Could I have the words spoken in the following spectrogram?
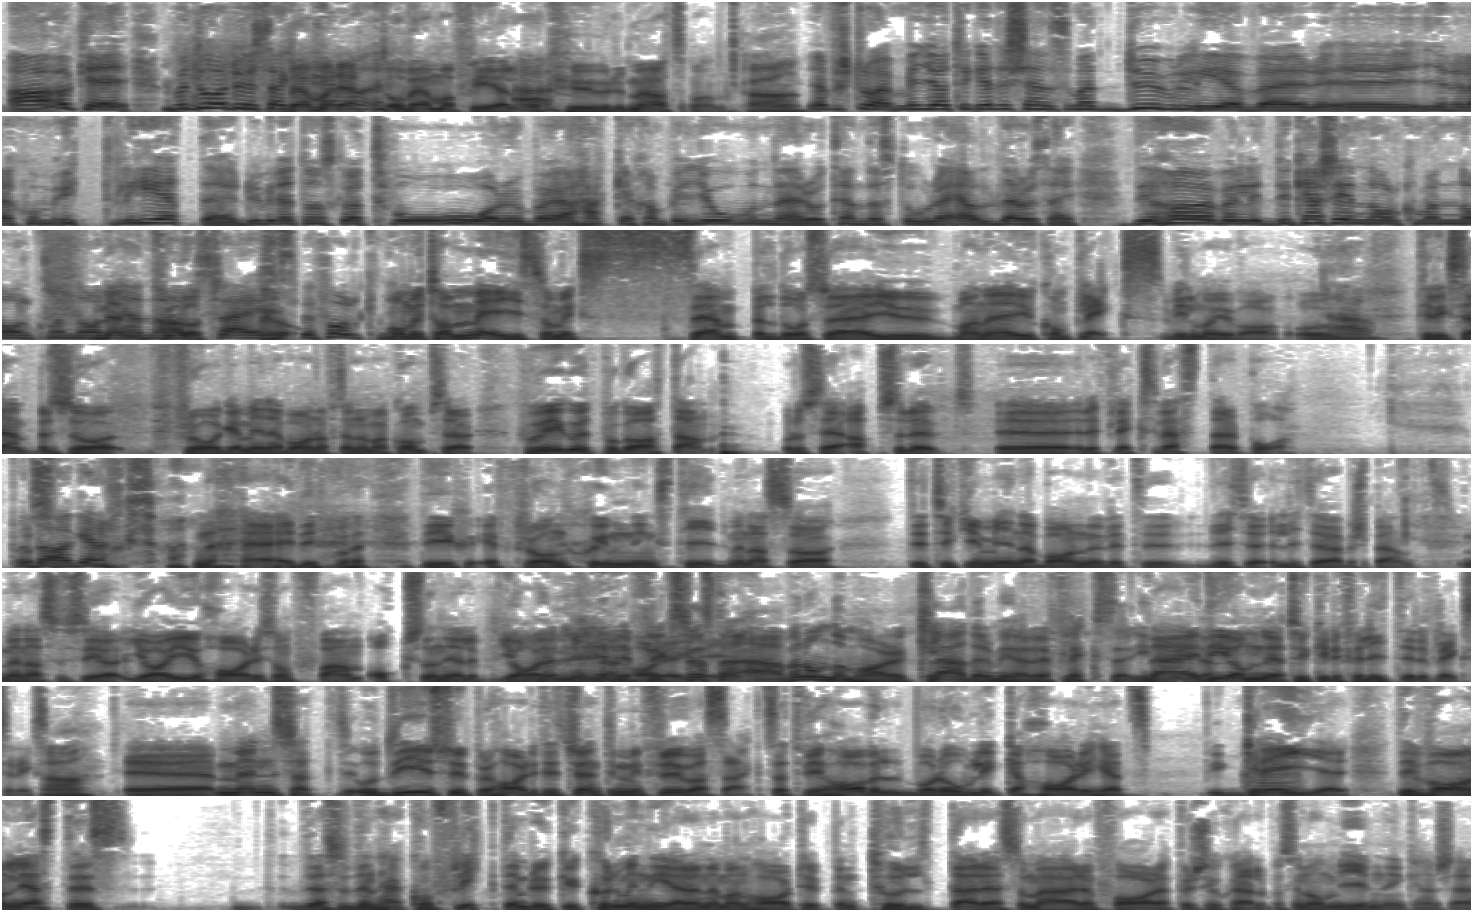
Ja, Okej, men då har du sagt... vem har rätt och vem har fel Ja. och hur möts man? Ja. Jag förstår, men jag tycker att det känns som att du lever eh, i en relation med ytterligheter. Du vill att de ska vara två år och börja hacka champinjoner och tända stora eldar och så här. Det hör väl, du kanske är 0,0,01 av Sveriges befolkning. Om vi tar mig som exempel då så är ju man är ju komplex vill man ju vara. Och Ja. Till exempel så frågar mina barn ofta när de har kompisar, får vi gå ut på gatan? Och då säger jag absolut, eh, reflexvästar på. På alltså- dagen också. Nej, det är, på- det är från skymningstid. Men alltså, det tycker ju mina barn är lite, lite, lite överspänt. Men alltså, så jag, jag är ju harig som fan också. När jag, jag Men mina är reflexvästar även om de har kläder med reflexer? Nej, inbyggda? det är om jag tycker det är för lite reflexer. Liksom. Ja. Eh, men så att, och det är ju superharigt, det tror jag inte min fru har sagt. Så att vi har väl våra olika harighetsgrejer. Det vanligaste, alltså den här konflikten brukar kulminera när man har typ en tultare som är en fara för sig själv och sin omgivning kanske.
